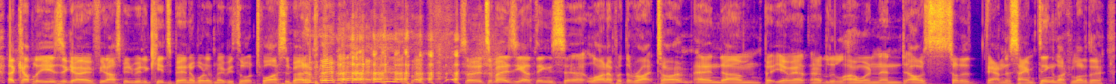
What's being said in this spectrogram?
a couple of years ago, if you'd asked me to be in a kids band, I would have maybe thought twice about it. so it's amazing how things uh, line up at the right time. And um, but yeah, we had, had little Owen, and I was sort of found the same thing. Like a lot of the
